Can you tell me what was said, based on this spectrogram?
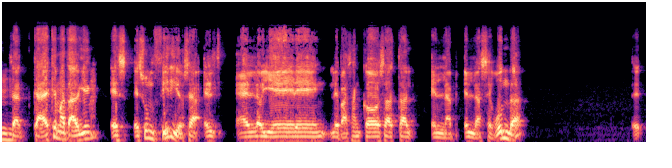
O sea, cada vez que mata a alguien es, es un cirio. O sea, él, lo hieren, le pasan cosas, tal. En la, en la segunda, eh,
